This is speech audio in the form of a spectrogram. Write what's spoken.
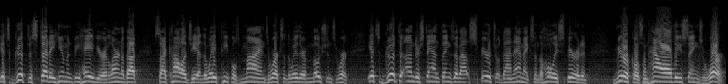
It's good to study human behavior and learn about psychology and the way people's minds works and the way their emotions work it's good to understand things about spiritual dynamics and the Holy Spirit and miracles and how all these things work.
